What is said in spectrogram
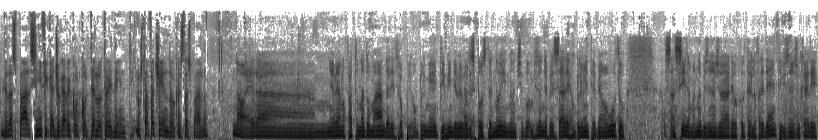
della SPAL, significa giocare col coltello tra i denti. Lo sta facendo questa SPAL? No, era... mi avevano fatto una domanda dei troppi complimenti, quindi avevo risposto e noi non ci... bisogna pensare ai complimenti che abbiamo avuto San Siro, ma noi bisogna giocare col coltello fra i denti, bisogna giocare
